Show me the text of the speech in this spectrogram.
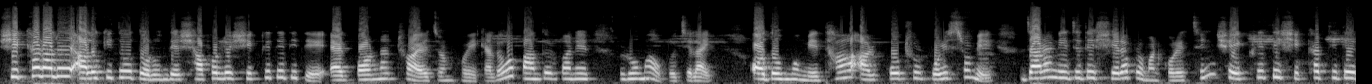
শিক্ষার আলোয় আলোকিত তরুণদের সাফল্যের স্বীকৃতি দিতে এক বর্ণাঢ্য আয়োজন হয়ে গেল বান্দরবানের রোমা উপজেলায়। অদম্য মেধা আর কঠোর পরিশ্রমে যারা নিজেদের সেরা প্রমাণ করেছেন, সেই কৃতি শিক্ষার্থীদের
